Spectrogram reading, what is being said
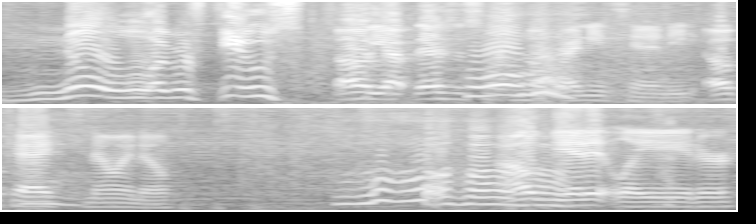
No, I refuse. Oh yep, there's a swing hook. I need Sandy. Okay, now I know. I'll get it later.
